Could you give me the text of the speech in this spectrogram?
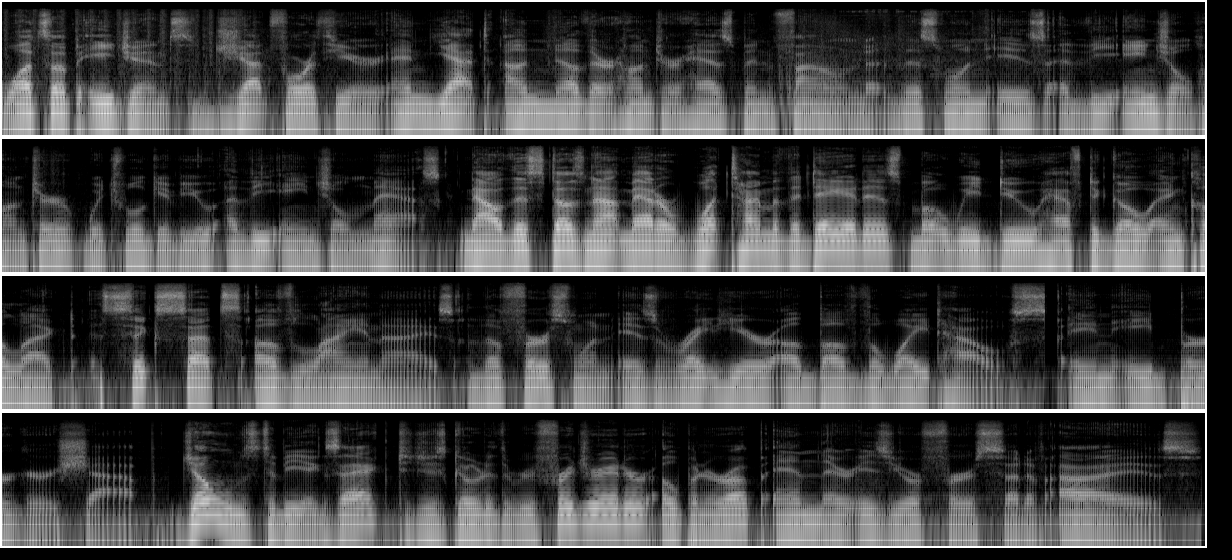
What's up agents, Jett4th here, and yet another hunter has been found. This one is the Angel Hunter, which will give you the Angel Mask. Now this does not matter what time of the day it is, but we do have to go and collect six sets of lion eyes. The first one is right here above the White House in a burger shop. Jones to be exact, just go to the refrigerator, open her up, and there is your first set of eyes.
